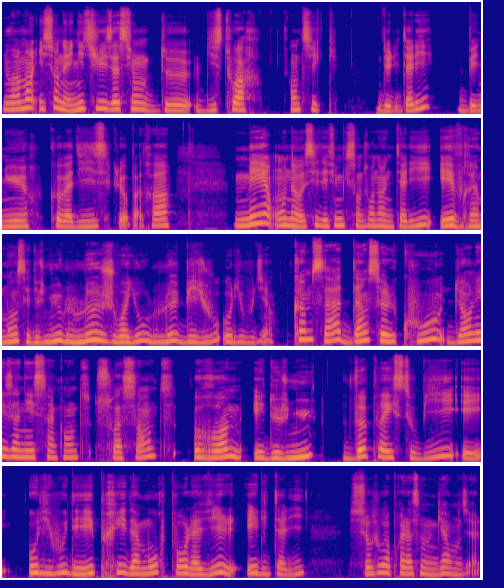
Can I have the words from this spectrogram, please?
Donc vraiment, ici, on a une utilisation de l'histoire antique de l'Italie, Bénur, Covadis, Cléopatra, mais on a aussi des films qui sont tournés en Italie et vraiment c'est devenu le joyau, le bijou hollywoodien. Comme ça, d'un seul coup, dans les années 50-60, Rome est devenu the place to be et Hollywood est épris d'amour pour la ville et l'Italie, surtout après la Seconde Guerre mondiale.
